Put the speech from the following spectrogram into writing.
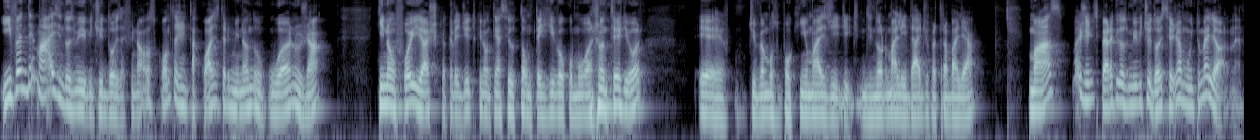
e vender mais em 2022. Afinal das contas, a gente está quase terminando o ano já, que não foi, acho que acredito que não tenha sido tão terrível como o ano anterior. É, tivemos um pouquinho mais de, de, de normalidade para trabalhar. Mas a gente espera que 2022 seja muito melhor, né?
